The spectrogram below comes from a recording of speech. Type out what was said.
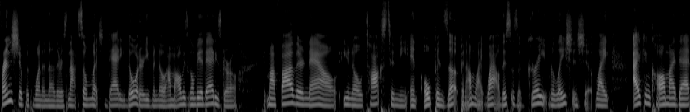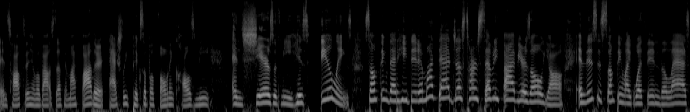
friendship with one another. It's not so much daddy daughter, even though I'm always going to be a daddy's girl. My father now, you know, talks to me and opens up, and I'm like, wow, this is a great relationship. Like, I can call my dad and talk to him about stuff, and my father actually picks up a phone and calls me and shares with me his feelings, something that he did. And my dad just turned 75 years old, y'all. And this is something like within the last,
